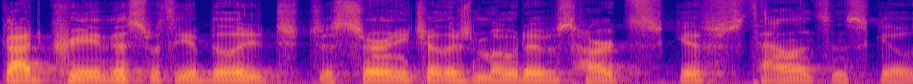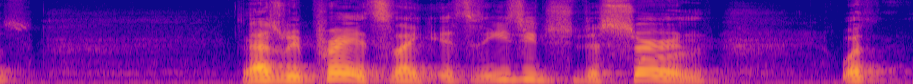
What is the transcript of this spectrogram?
God created us with the ability to discern each other's motives, hearts, gifts, talents, and skills. And as we pray, it's like it's easy to discern what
